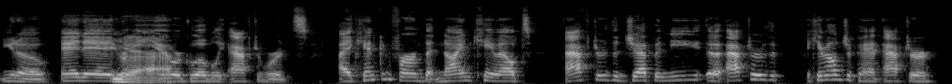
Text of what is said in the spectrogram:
you know NA or Yeah. EU or globally afterwards. I can confirm that nine came out after the Japanese uh, after the it came out in Japan after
